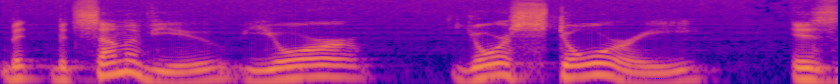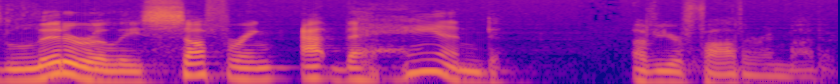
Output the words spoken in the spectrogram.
But, but some of you, your, your story is literally suffering at the hand of your father and mother.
